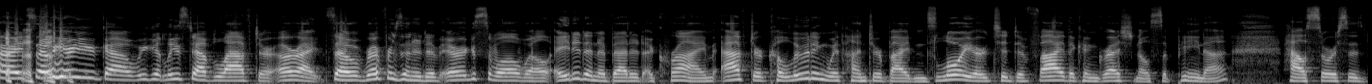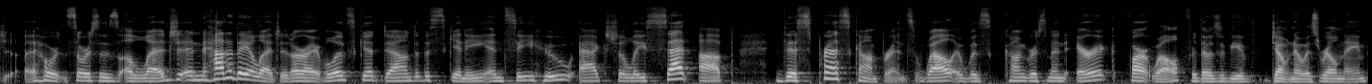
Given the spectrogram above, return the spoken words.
All right, so here you go. We can at least have laughter. All right. So Representative Eric Swalwell aided and abetted a crime after colluding with Hunter Biden's lawyer to defy the congressional subpoena. House sources uh, sources allege, and how did they allege it? All right. Well, let's get down to the skinny and see who actually set up this press conference? Well, it was Congressman Eric Fartwell, for those of you who don't know his real name.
